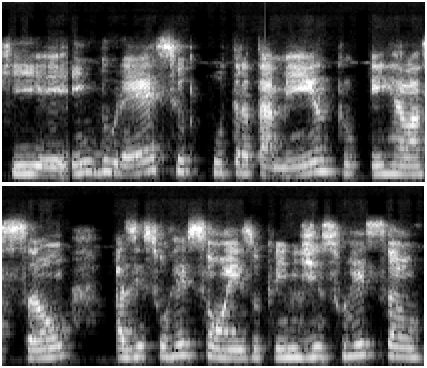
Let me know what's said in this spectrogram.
que endurece o, o tratamento em relação às insurreições, o crime de insurreição.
